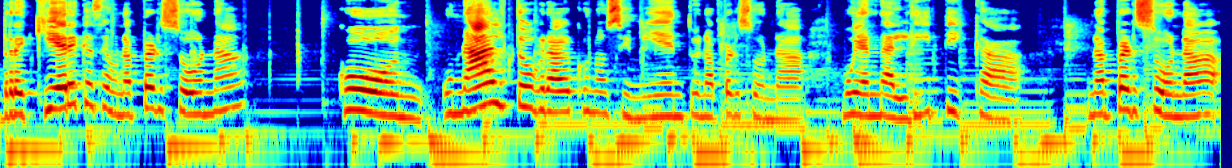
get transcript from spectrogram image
requiere que sea una persona con un alto grado de conocimiento, una persona muy analítica, una persona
